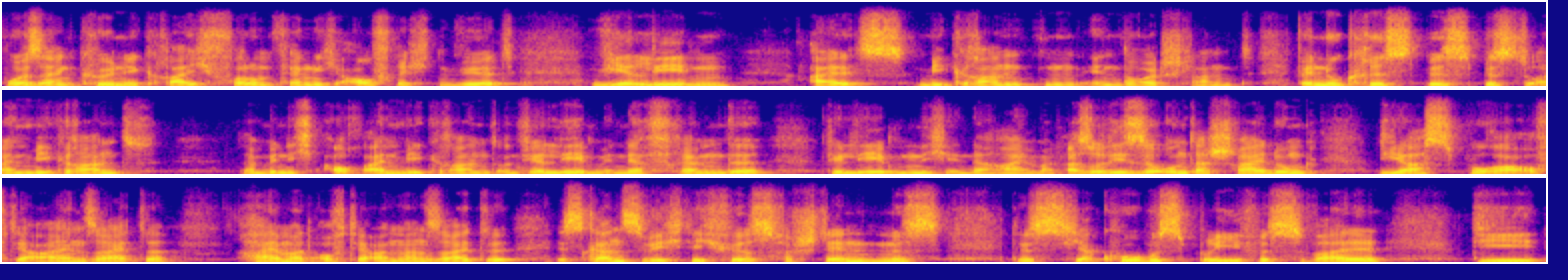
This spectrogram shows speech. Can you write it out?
wo er sein Königreich vollumfänglich aufrichten wird. Wir leben als Migranten in Deutschland. Wenn du Christ bist, bist du ein Migrant dann bin ich auch ein Migrant und wir leben in der Fremde, wir leben nicht in der Heimat. Also diese Unterscheidung, Diaspora auf der einen Seite, Heimat auf der anderen Seite, ist ganz wichtig für das Verständnis des Jakobusbriefes, weil die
